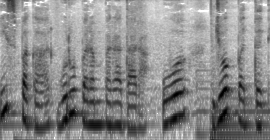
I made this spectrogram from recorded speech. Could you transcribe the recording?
इस प्रकार गुरु परंपरा द्वारा वो योग पद्धति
